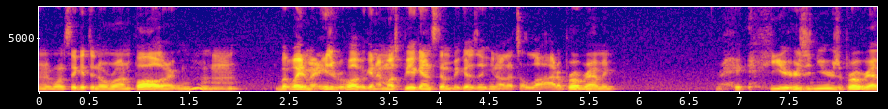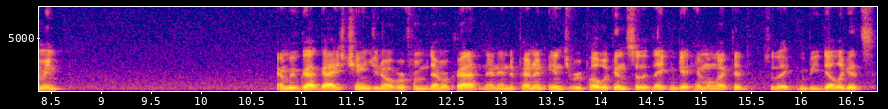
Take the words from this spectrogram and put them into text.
And once they get to know Ron Paul, they're like, hmm, but wait a minute, he's a Republican. I must be against him because you know that's a lot of programming, right? years and years of programming. And we've got guys changing over from Democrat and Independent into Republican so that they can get him elected, so they can be delegates.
